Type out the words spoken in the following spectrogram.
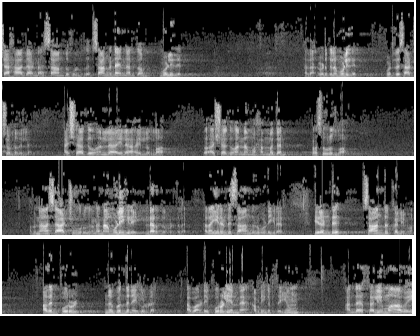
ஷஹாதாண்டா சான்று கொள்ளுதல். சான்றுனா என்ன அர்த்தம்? மொழிதல். அதான் இடத்துல மொழிதல். இடத்துல சாட்சி சொல்றது இல்ல அஷாது அன் லா இலாஹ அஷாது அன்ன முஹம்மதன் ரசூலுல்லாஹ். அப்ப நான் சாட்சி கூறுகிறேன்னா நான் மொழிகிறேன் என்ற அர்த்தம் இடத்துல அதான் இரண்டு சான்று போடுகிறார். இரண்டு சான்று கலிமா அதன் பொருள் நிபந்தனைகளுடன். அப்ப அதனுடைய பொருள் என்ன அப்படிங்கிறதையும் அந்த கலிமாவை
